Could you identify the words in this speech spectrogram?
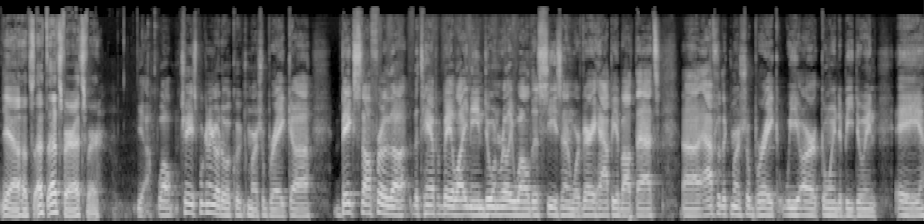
Yeah, that's that's, that's fair. That's fair. Yeah. Well, Chase, we're gonna go to a quick commercial break. Uh, big stuff for the the Tampa Bay Lightning, doing really well this season. We're very happy about that. Uh, after the commercial break, we are going to be doing a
